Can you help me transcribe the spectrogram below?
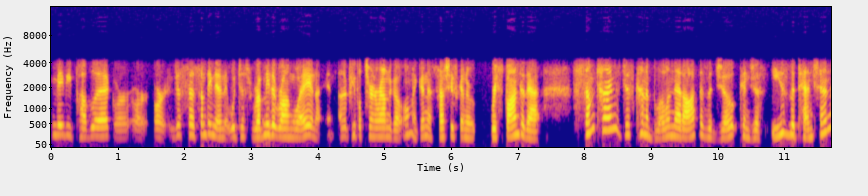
maybe public or, or or just says something and it would just rub me the wrong way, and, and other people turn around and go, "Oh my goodness, how she's going to respond to that." Sometimes just kind of blowing that off as a joke can just ease the tension,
